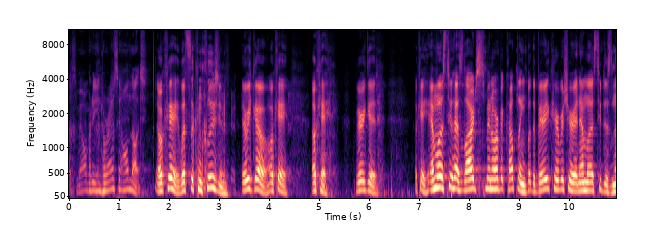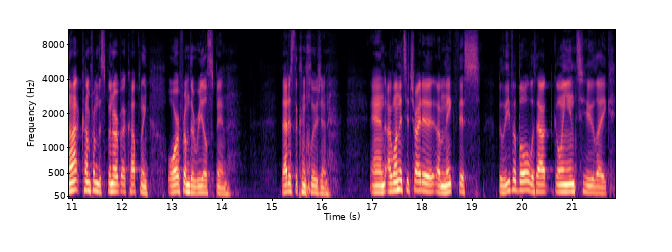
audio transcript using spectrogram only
uh, spin orbit interaction or not? Okay, what's the conclusion? there we go. Okay, okay, very good. Okay, MoS2 has large spin orbit coupling, but the Berry curvature in MoS2 does not come from the spin orbit coupling or from the real spin. That is the conclusion. And I wanted to try to uh, make this believable without going into like,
